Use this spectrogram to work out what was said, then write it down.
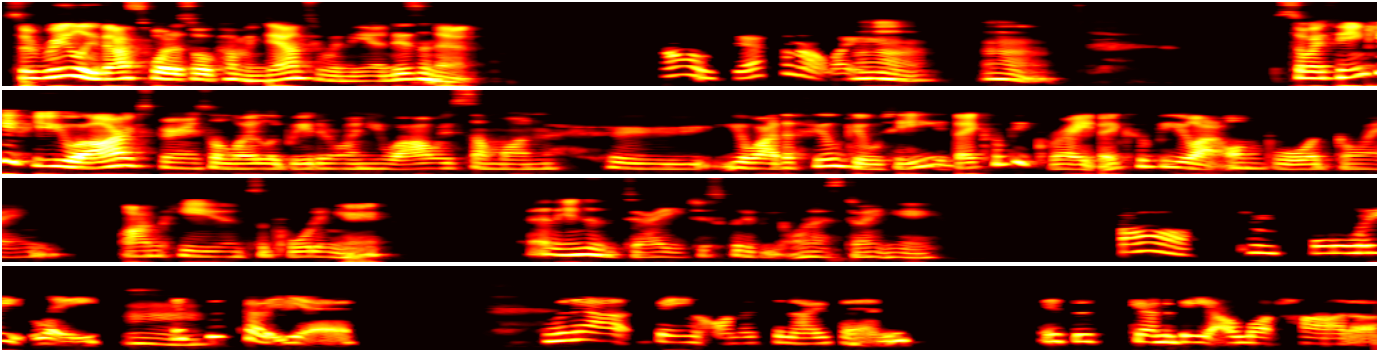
So really, that's what it's all coming down to in the end, isn't it? oh, definitely. Mm, mm. So I think if you are experiencing a low libido and you are with someone who you either feel guilty, they could be great, they could be like on board going, I'm here and supporting you. At the end of the day, you just got to be honest, don't you? Oh, completely. Mm. It's just got yeah. Without being honest and open, it's just going to be a lot harder.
